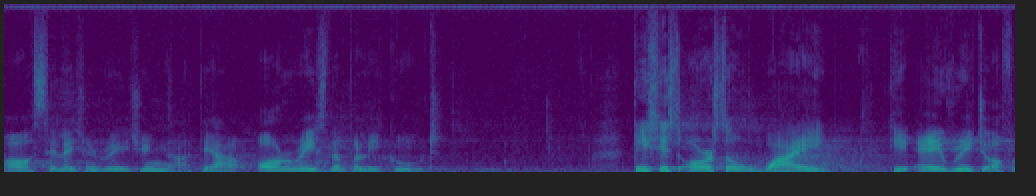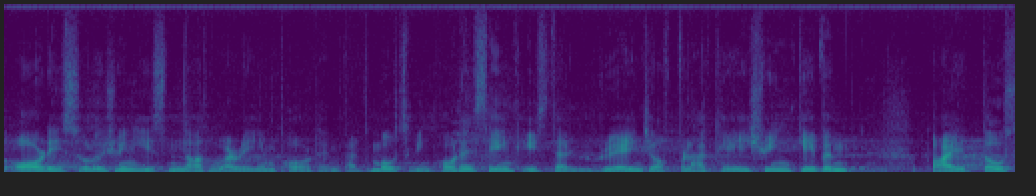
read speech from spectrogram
oscillation region, they are all reasonably good. This is also why the average of all these solutions is not very important, but the most important thing is the range of fluctuation given by those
